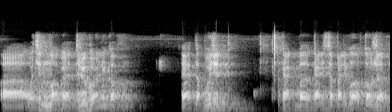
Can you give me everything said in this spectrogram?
очень много треугольников, это будет как бы количество полигонов тоже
